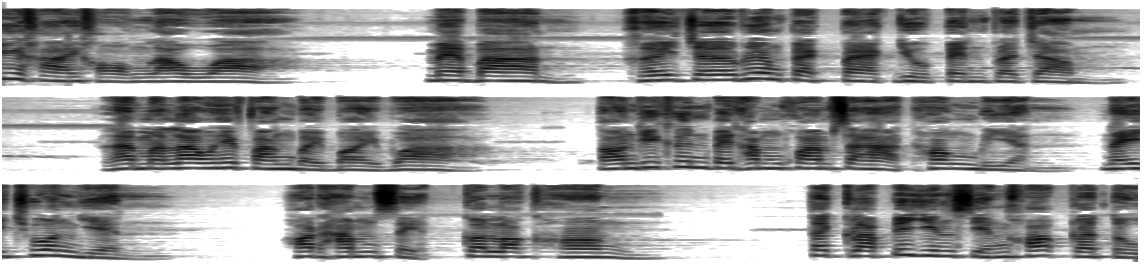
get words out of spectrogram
ที่ขายของเล่าว่า แม่บ้านเคยเจอเรื่องแปลกๆอยู่เป็นประจำ และมาเล่าให้ฟังบ่อยๆว่า ตอนที่ขึ้นไปทำความสะอาดห้องเรียนในช่วงเย็น พอทำเสร็จก็ล็อกห้อง แต่กลับได้ยินเสียงเคาะประตู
